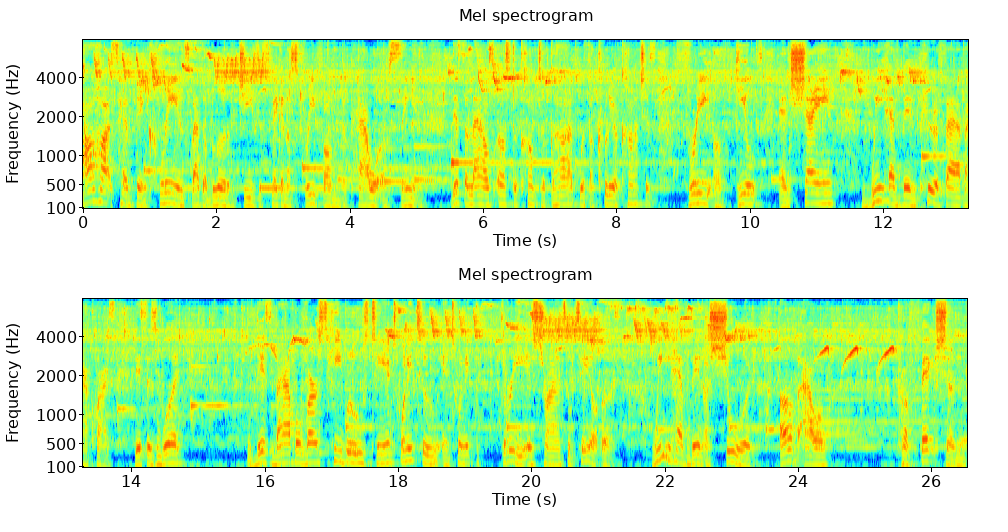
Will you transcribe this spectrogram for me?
Our hearts have been cleansed by the blood of Jesus, making us free from the power of sin. This allows us to come to God with a clear conscience, free of guilt and shame. We have been purified by Christ. This is what this Bible verse, Hebrews 10 22 and 23, is trying to tell us. We have been assured of our perfections,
